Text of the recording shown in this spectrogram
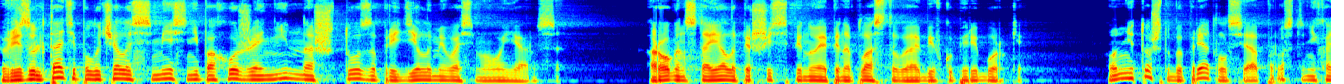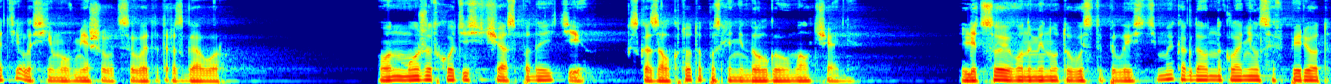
В результате получалась смесь, не похожая ни на что за пределами восьмого яруса. Роган стоял, опершись спиной о пенопластовую обивку переборки. Он не то чтобы прятался, а просто не хотелось ему вмешиваться в этот разговор. Он может хоть и сейчас подойти, — сказал кто-то после недолгого молчания. Лицо его на минуту выступило из тьмы, когда он наклонился вперед,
